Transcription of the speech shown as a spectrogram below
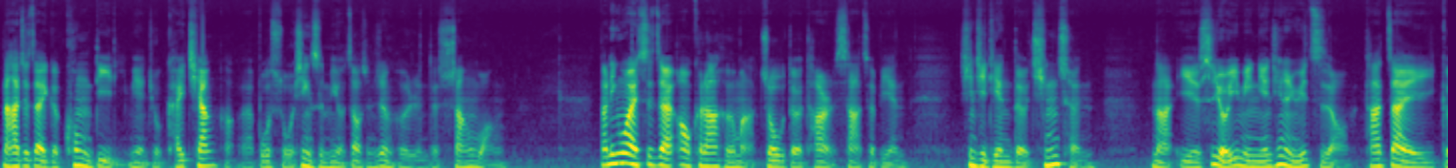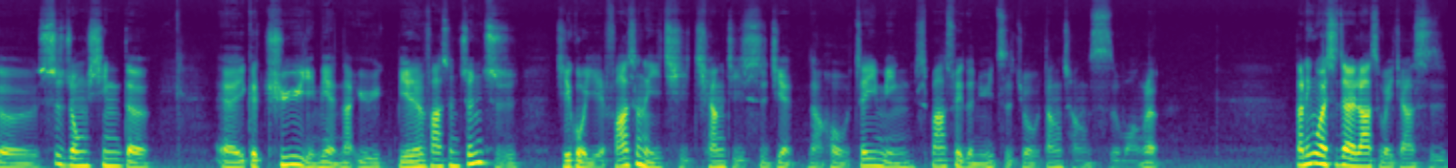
那他就在一个空地里面就开枪啊，不过所幸是没有造成任何人的伤亡。那另外是在奥克拉荷马州的塔尔萨这边，星期天的清晨，那也是有一名年轻的女子哦，她在一个市中心的呃一个区域里面，那与别人发生争执，结果也发生了一起枪击事件，然后这一名十八岁的女子就当场死亡了。那另外是在拉斯维加斯，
